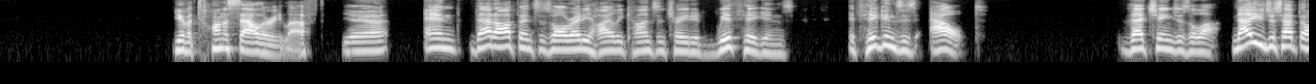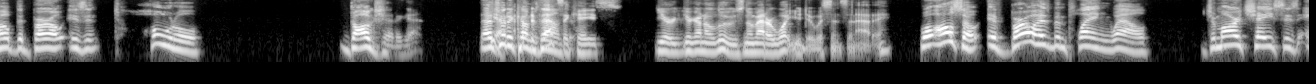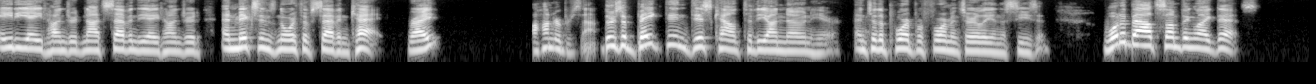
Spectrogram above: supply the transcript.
You have a ton of salary left. Yeah. And that offense is already highly concentrated with Higgins. If Higgins is out, that changes a lot. Now you just have to hope that Burrow isn't total dog shit again. That's yeah, what it comes if down. That's to. the case you're you're going to lose no matter what you do with Cincinnati. Well, also, if Burrow has been playing well, Ja'Marr Chase is 8,800, not 7,800, and Mixon's north of 7K, right? 100%. There's a baked in discount to the unknown here and to the poor performance early in the season. What about something like this?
